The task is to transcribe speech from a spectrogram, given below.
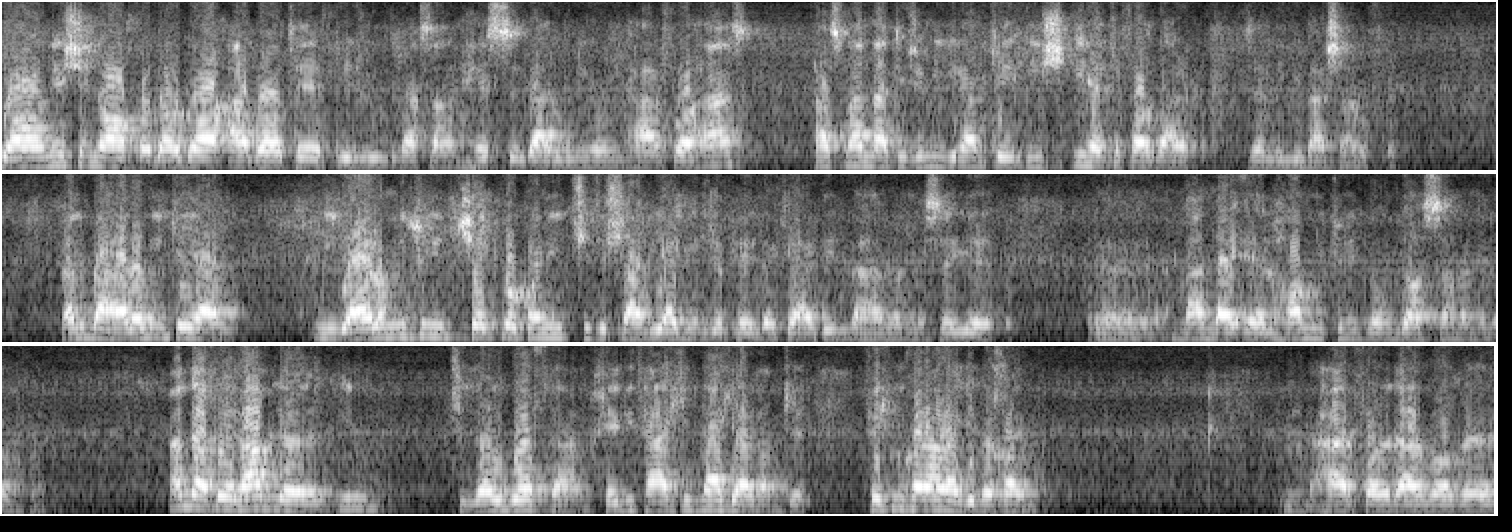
دانش ناخداگاه عواطف یه جور مثلا حس درونی و این حرفا هست. پس من نتیجه می‌گیرم که ایش این اتفاق در زندگی بشر افتاد ولی به هر حال اینکه یعنی ایده ها رو می‌تونید چک بکنید چیز شبیه اگه اینجا پیدا کردید به هر حال مثل یه منبع الهام می‌تونید به اون داستان رو نگاه کنید. من دفعه قبل این چیزها رو گفتم خیلی تاکید نکردم که فکر می‌کنم اگه بخوایم حرفا رو در واقع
